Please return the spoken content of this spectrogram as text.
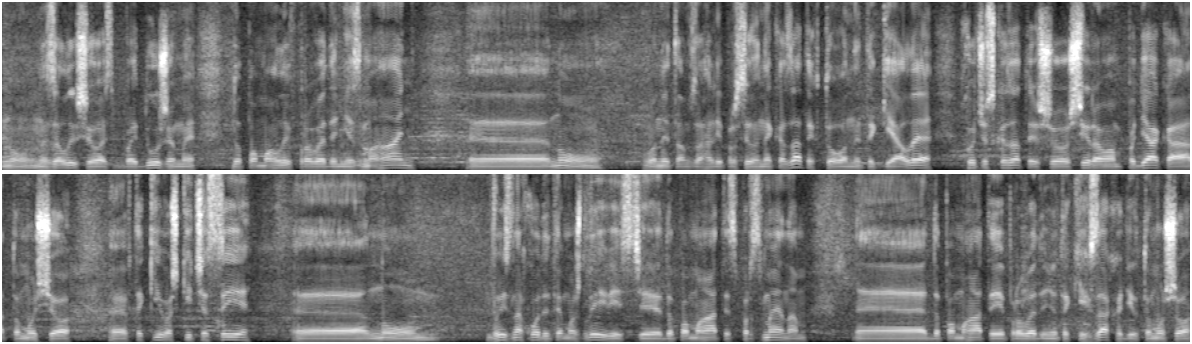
ну, не залишились байдужими, допомогли в проведенні змагань. Е, ну, вони там взагалі просили не казати, хто вони такі, але хочу сказати, що щира вам подяка, тому що е, в такі важкі часи е, ну, ви знаходите можливість е, допомагати спортсменам, е, допомагати проведенню таких заходів, тому що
